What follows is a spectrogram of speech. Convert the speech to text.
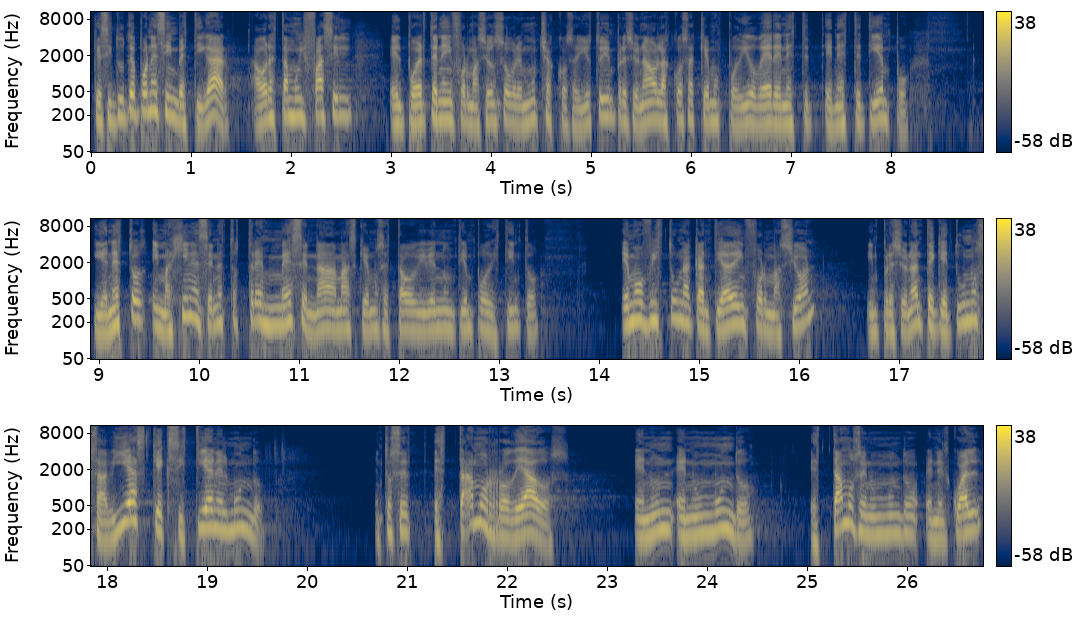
que si tú te pones a investigar, ahora está muy fácil el poder tener información sobre muchas cosas. Yo estoy impresionado las cosas que hemos podido ver en este, en este tiempo. Y en estos, imagínense, en estos tres meses nada más que hemos estado viviendo un tiempo distinto, hemos visto una cantidad de información impresionante que tú no sabías que existía en el mundo. Entonces, estamos rodeados en un, en un mundo, estamos en un mundo en el cual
